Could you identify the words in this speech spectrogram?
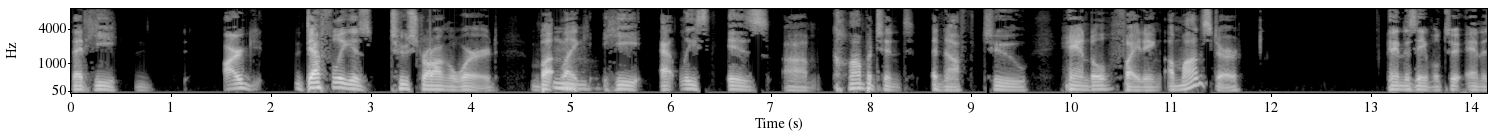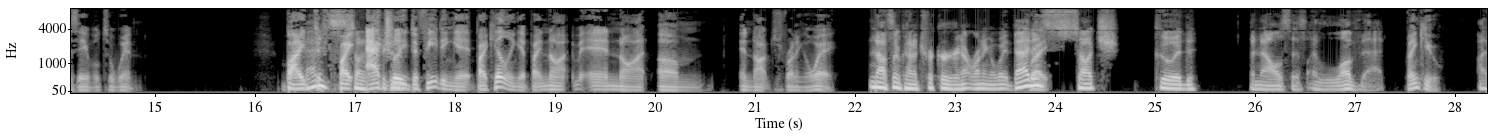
that he argue definitely is too strong a word, but Mm. like he at least is um, competent enough to handle fighting a monster and is able to and is able to win by de- by actually good- defeating it by killing it by not and not um and not just running away not some kind of trickery, not running away. That is Right. such good analysis. I love that. thank you I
